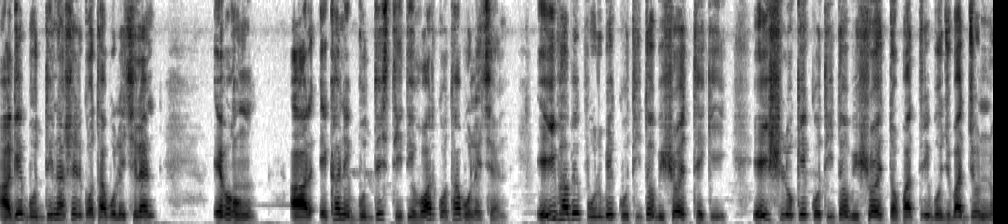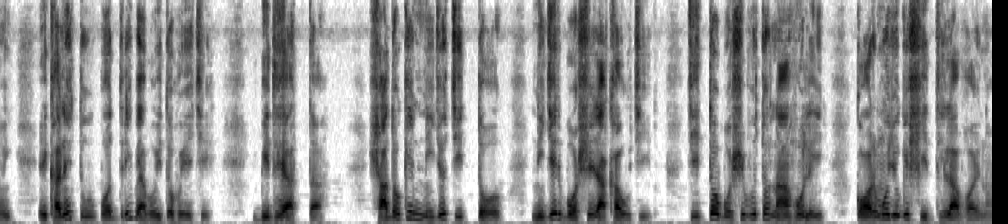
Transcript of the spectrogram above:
আগে বুদ্ধিনাশের কথা বলেছিলেন এবং আর এখানে বুদ্ধি স্থিতি হওয়ার কথা বলেছেন। এইভাবে পূর্বে কথিত বিষয়ের থেকে এই শ্লোকে কথিত বিষয়ের তফাত্রি বোঝবার জন্যই এখানে তু পদ্রি ব্যবহৃত হয়েছে। বিধে আত্মা, সাধকের নিজ চিত্ত নিজের বশে রাখা উচিত। চিত্ত বশীভূত না হলে কর্মযোগে সিদ্ধি লাভ হয় না।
